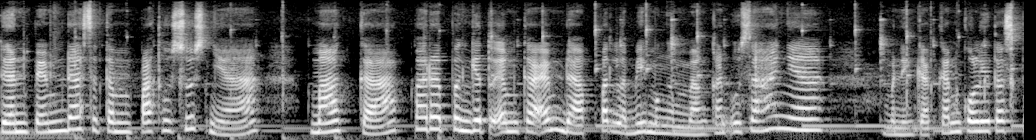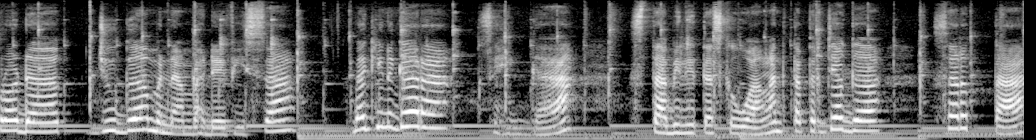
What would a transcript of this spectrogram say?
dan Pemda setempat khususnya, maka para penggiat UMKM dapat lebih mengembangkan usahanya, meningkatkan kualitas produk, juga menambah devisa bagi negara, sehingga stabilitas keuangan tetap terjaga, serta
